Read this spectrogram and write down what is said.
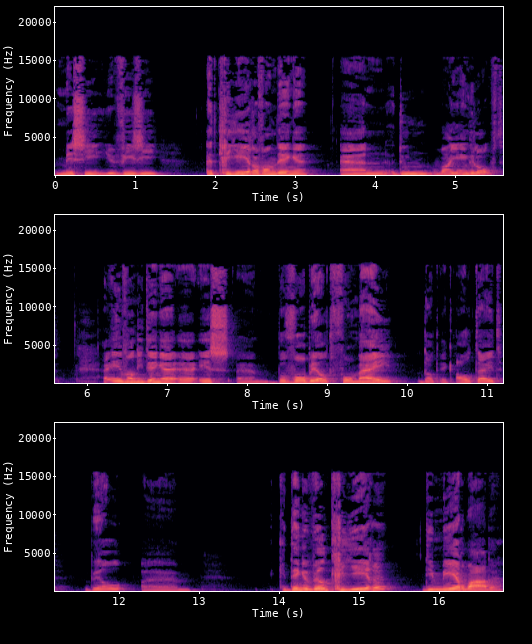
missie, je visie, het creëren van dingen en doen waar je in gelooft. En een van die dingen uh, is um, bijvoorbeeld voor mij dat ik altijd wil um, dingen wil creëren die meerwaarde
